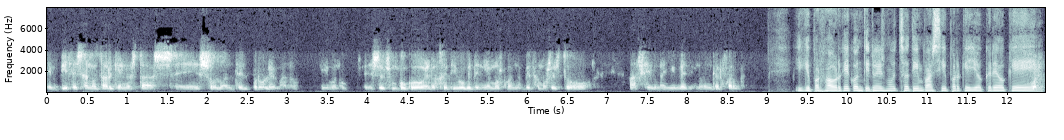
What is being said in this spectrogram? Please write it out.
empieces a notar que no estás eh, solo ante el problema, ¿no? Y bueno, eso es un poco el objetivo que teníamos cuando empezamos esto hace un año y medio ¿no? en Carpharma. Y que por favor que continuéis mucho tiempo así porque yo creo que,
